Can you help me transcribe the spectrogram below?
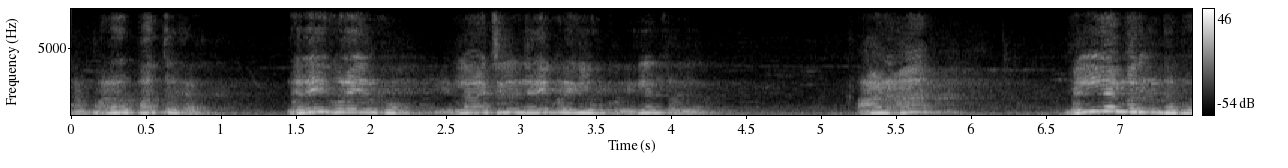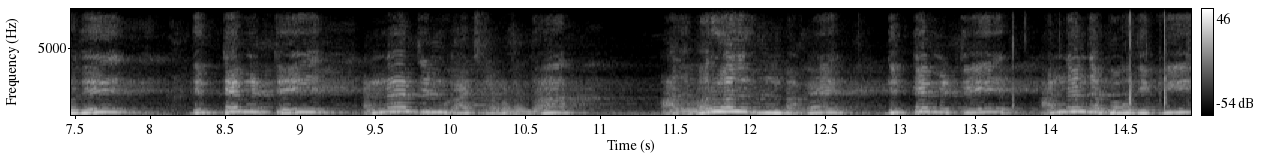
நான் பல பார்த்துருக்கேன். நிறைய குறை இருக்கும். எல்லா ஆட்சியிலும் நிறைய குறைகள் இருக்கும். இல்லைன்னு சொல்லல. ஆனா வெள்ளம் வருகின்ற போது திட்டமிட்டு அதிமுக ஆட்சியில் மட்டும்தான் அது வருவதற்கு முன்பாக திட்டமிட்டு அந்தந்த பகுதிக்கு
